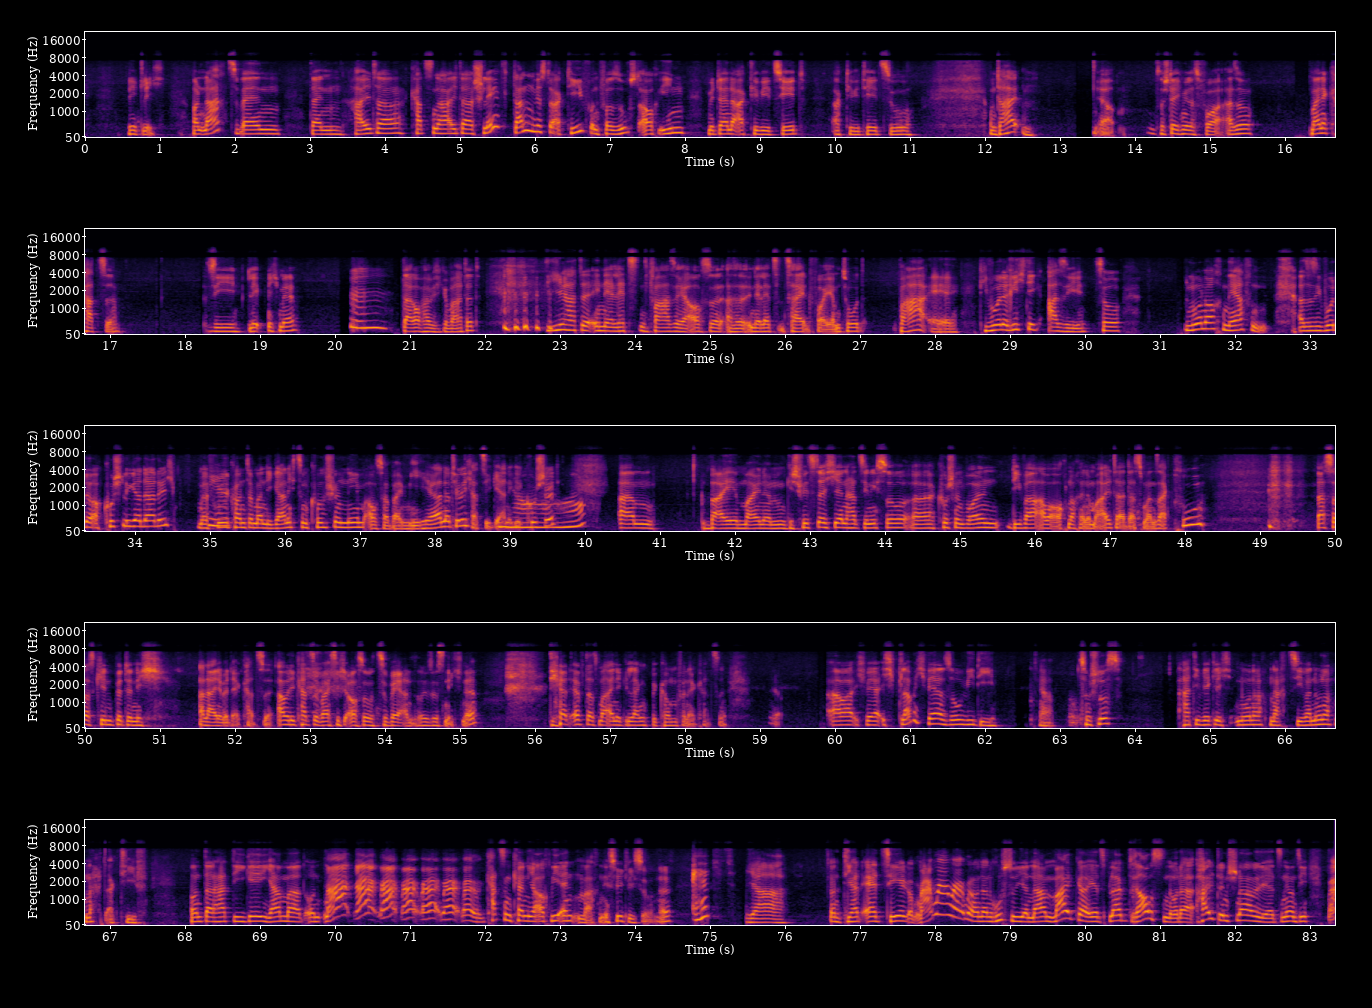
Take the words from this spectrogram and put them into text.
Wirklich. Und nachts, wenn dein Halter, Katzenhalter schläft, dann wirst du aktiv und versuchst auch ihn mit deiner Aktivität, Aktivität zu unterhalten. Ja, so stelle ich mir das vor. Also, meine Katze, sie lebt nicht mehr. Mhm. Darauf habe ich gewartet. Die hatte in der letzten Phase ja auch so, also in der letzten Zeit vor ihrem Tod, war ey, die wurde richtig assi. So nur noch Nerven. Also sie wurde auch kuscheliger dadurch. Weil Ja. früher konnte man die gar nicht zum Kuscheln nehmen, außer bei mir natürlich, hat sie gerne gekuschelt. Ja. Ähm, bei meinem Geschwisterchen hat sie nicht so äh, kuscheln wollen. Die war aber auch noch in einem Alter, dass man sagt, puh, lass das Kind bitte nicht alleine mit der Katze. Aber die Katze weiß sich auch so zu wehren, so ist es nicht, ne? Die hat öfters mal eine gelangt bekommen von der Katze. Ja. Aber ich wäre, ich glaube, ich wäre so wie die. Ja. Zum Schluss hat die wirklich nur noch nachts, sie war nur noch nachtaktiv. Und dann hat die gejammert und Katzen können ja auch wie Enten machen, ist wirklich so, ne? Echt? Ja. Und die hat erzählt und, und dann rufst du ihren Namen, Maika, jetzt bleib draußen oder halt den Schnabel jetzt, ne? Und sie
